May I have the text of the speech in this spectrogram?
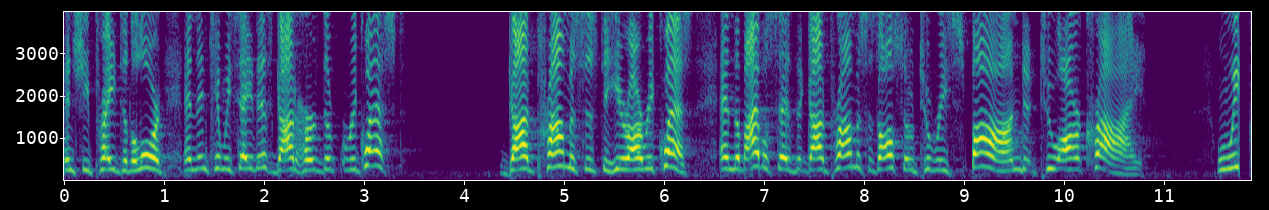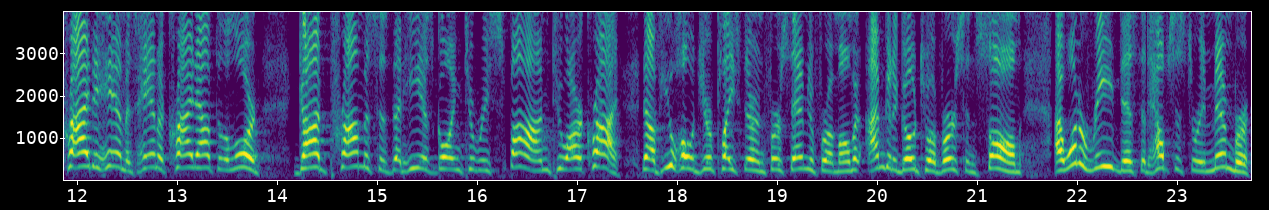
and she prayed to the Lord. And then, can we say this? God heard the request. God promises to hear our request. And the Bible says that God promises also to respond to our cry. When we cry to Him, as Hannah cried out to the Lord, God promises that He is going to respond to our cry. Now, if you hold your place there in 1 Samuel for a moment, I'm going to go to a verse in Psalm. I want to read this that helps us to remember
